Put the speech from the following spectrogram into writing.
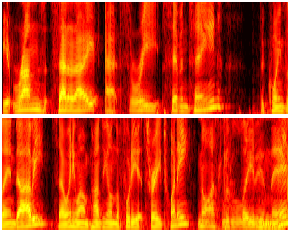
it runs Saturday at 3.17, the Queensland Derby. So anyone punting on the footy at 3.20, nice little lead in there.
